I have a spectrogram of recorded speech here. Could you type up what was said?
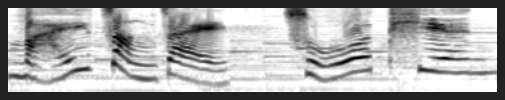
埋葬在昨天。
